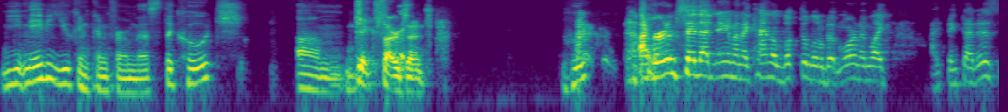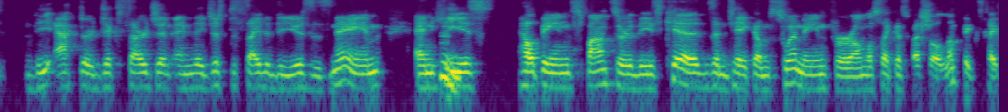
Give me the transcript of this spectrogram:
maybe you can confirm this. The coach, um, Dick Sargent. who I heard him say that name and I kind of looked a little bit more and I'm like, I think that is the actor Dick Sargent, and they just decided to use his name and Hmm. he's helping sponsor these kids and take them swimming for almost like a Special Olympics type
